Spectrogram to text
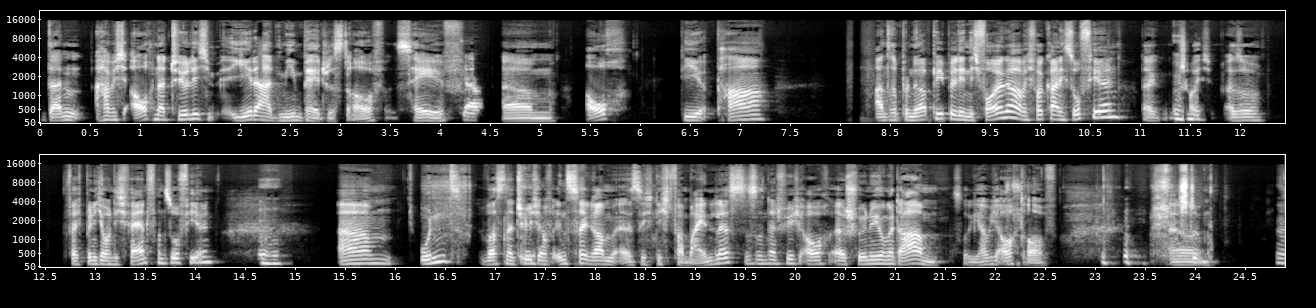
dann habe ich auch natürlich, jeder hat Meme-Pages drauf, safe. Ja. Ähm, auch die paar Entrepreneur People, denen ich folge, aber ich folge gar nicht so vielen. Da mhm. schaue ich, also vielleicht bin ich auch nicht Fan von so vielen. Mhm. Ähm, und was natürlich auf Instagram äh, sich nicht vermeiden lässt, das sind natürlich auch äh, schöne junge Damen. So, die habe ich auch drauf. Stimmt. Ähm,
